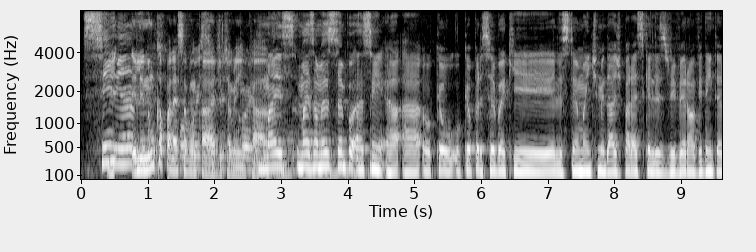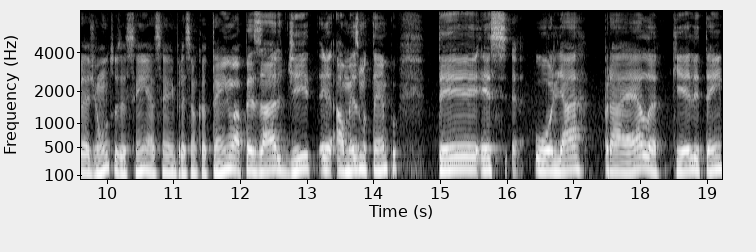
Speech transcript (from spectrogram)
Sim, E é. ele nunca parece à vontade tipo também em casa. Mas, mas ao mesmo tempo, assim, a- a- o, que eu, o que eu percebo é que eles têm uma intimidade, parece que eles viveram a vida inteira juntos, assim, essa é a impressão que eu tenho, apesar de, eh, ao mesmo tempo, ter esse, o olhar pra ela que ele tem.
